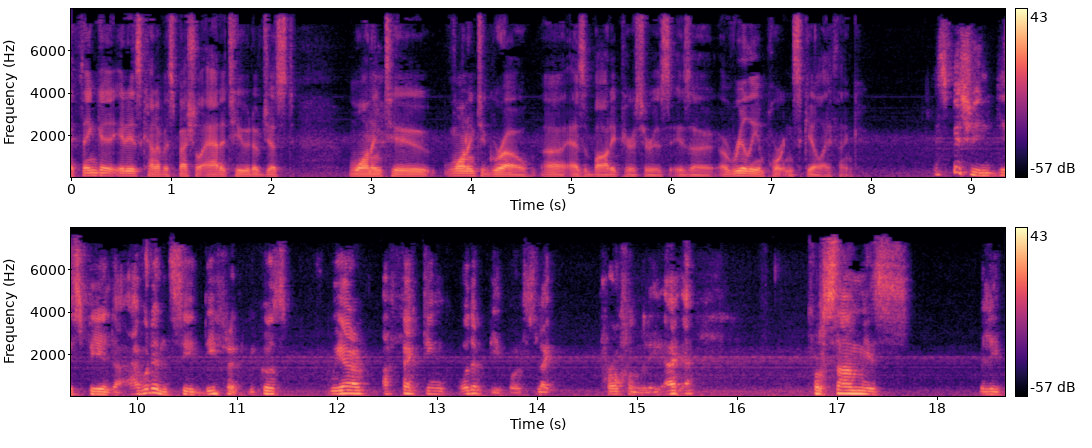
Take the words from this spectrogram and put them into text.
I think it is kind of a special attitude of just wanting to wanting to grow uh, as a body piercer is, is a, a really important skill I think. Especially in this field I wouldn't see it different because we are affecting other people's like profoundly. I, I, for some is believe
